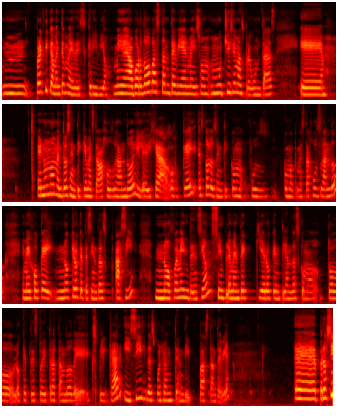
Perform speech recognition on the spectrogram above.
Mm, prácticamente me describió. Me abordó bastante bien, me hizo muchísimas preguntas. Eh, en un momento sentí que me estaba juzgando y le dije, ah, ok, esto lo sentí como, como que me está juzgando. Y me dijo, ok, no quiero que te sientas así, no fue mi intención, simplemente quiero que entiendas como todo lo que te estoy tratando de explicar. Y sí, después lo entendí bastante bien. Eh, pero sí,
